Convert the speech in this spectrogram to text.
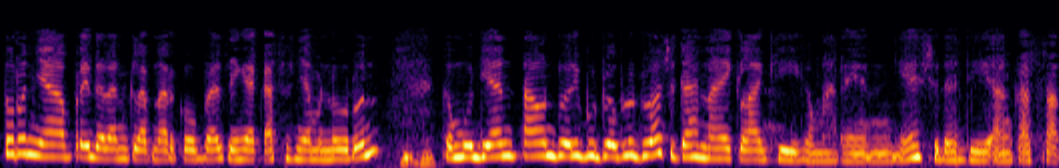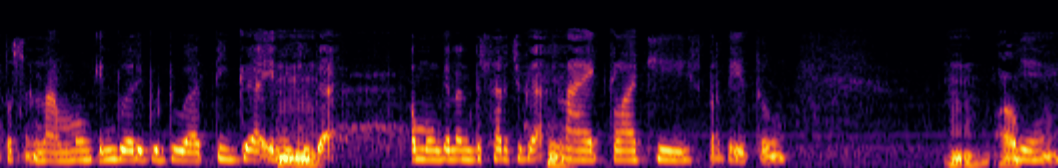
turunnya peredaran gelap narkoba sehingga kasusnya menurun. Hmm. Kemudian tahun 2022 sudah naik lagi kemarin ya sudah di angka 106. Mungkin 2023 ini hmm. juga kemungkinan besar juga yeah. naik lagi seperti itu. Hmm. Oh, yeah.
